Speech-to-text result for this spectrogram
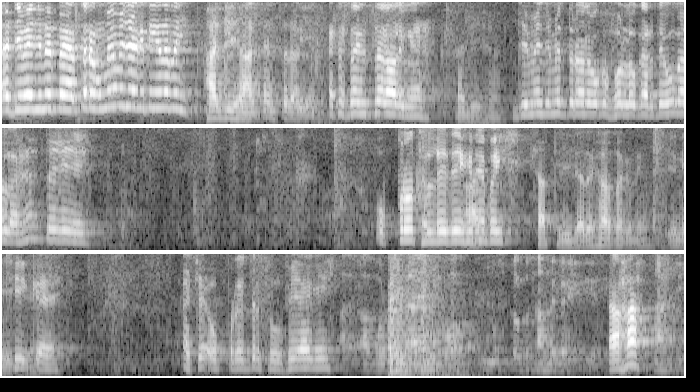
ਆ ਜਿਵੇਂ ਜਿਵੇਂ ਪੈਰ ਧਰ ਉਵੇਂ ਉਵੇਂ ਜਗਦੀਆਂ ਨਾ ਬਈ। ਹਾਂਜੀ ਹਾਂ ਸੈਂਸਰ ਵਾਲੀਆਂ ਅੱਛਾ ਸੈਂਸਰ ਵਾਲੀਆਂ। ਹਾਂਜੀ ਹਾਂ। ਜਿਵੇਂ ਜਿਵੇਂ ਤੁਰਾ ਲੋਕ ਫੋਲੋ ਕਰਦੇ ਉਹ ਗੱਲ ਹੈ ਤੇ ਉੱਪਰੋਂ ਥੱਲੇ ਦੇਖਦੇ ਆ ਬਈ। ਛਾਤੀ ਜੀ ਦਾ ਦਿਖਾ ਸਕਦੇ ਹੋ ਯੂਨੀਕ ਠੀਕ ਹੈ। ਅੱਛਾ ਉੱਪਰ ਇੱਧਰ ਸੋਫੇ ਆ ਗਏ। ਆ ਵੁਡਨ ਟਾਇਲ ਬਹੁਤ ਮੁਸ਼ਕਲ ਪਸੰਦ ਕਰੀ ਸੀ ਅਸੀਂ। ਆਹਾ। ਹਾਂਜੀ।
